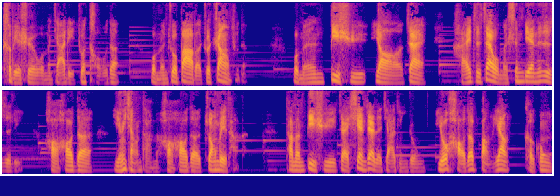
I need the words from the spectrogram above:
特别是我们家里做头的，我们做爸爸、做丈夫的，我们必须要在孩子在我们身边的日子里，好好的影响他们，好好的装备他们。他们必须在现在的家庭中有好的榜样。可供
